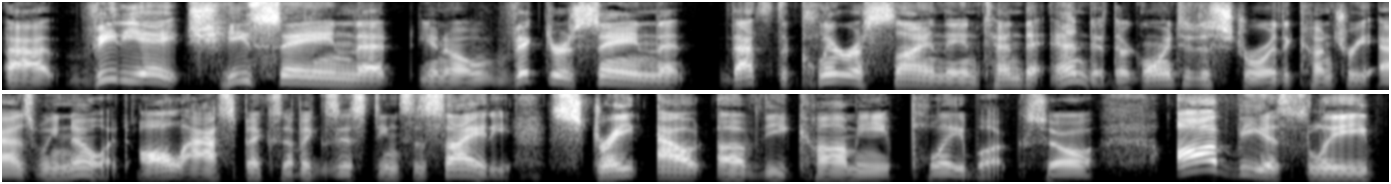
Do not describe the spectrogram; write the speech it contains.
uh, VDH, he's saying that, you know, Victor is saying that that's the clearest sign they intend to end it. They're going to destroy the country as we know it, all aspects of existing society, straight out of the commie playbook. So obviously,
